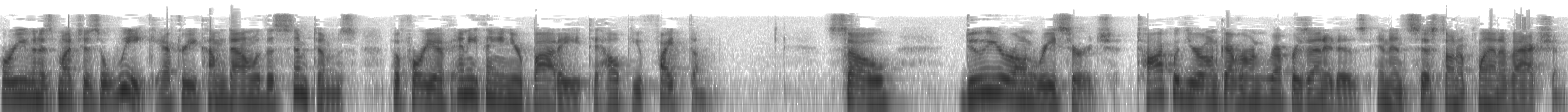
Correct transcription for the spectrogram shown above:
or even as much as a week after you come down with the symptoms before you have anything in your body to help you fight them. So, do your own research, talk with your own government representatives, and insist on a plan of action.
